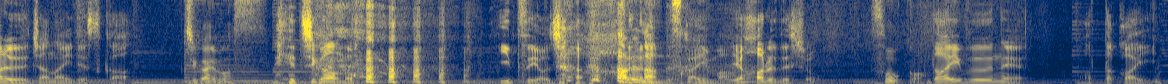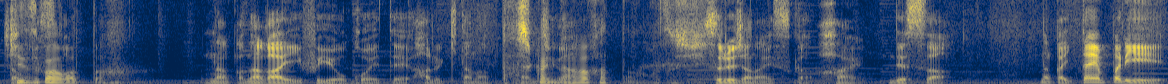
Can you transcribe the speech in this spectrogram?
春じゃないですか。違います。え違うの？いつよじゃあ。春なんですか今？いや春でしょ。そうか。だいぶねあったかいじゃ気づないですか。かなかった。なんか長い冬を越えて春来たなって確かに感じが長かったな今年。するじゃないですか。はい。でさなんか一旦やっぱり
